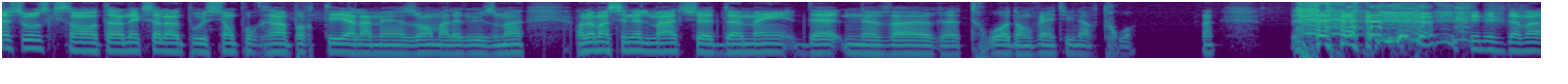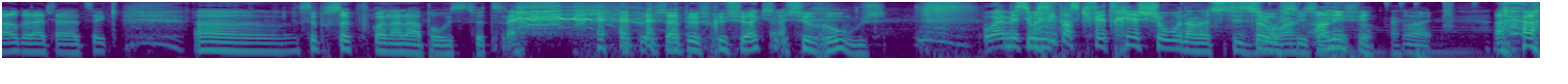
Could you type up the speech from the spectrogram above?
les choses qui sont en excellente position pour remporter à la maison, malheureusement. On l'a mentionné le match demain dès 9h03, donc 21h03. Hein? Bien évidemment, heure de l'Atlantique. Euh, c'est pour ça qu'il faut qu'on aille en pause tout de suite. Je suis un peu- je suis un peu fru, je suis, je suis rouge. Ouais, mais c'est aussi parce qu'il fait très chaud dans notre studio. Ça hein. aussi, ça En va effet. Ouais. Alors,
